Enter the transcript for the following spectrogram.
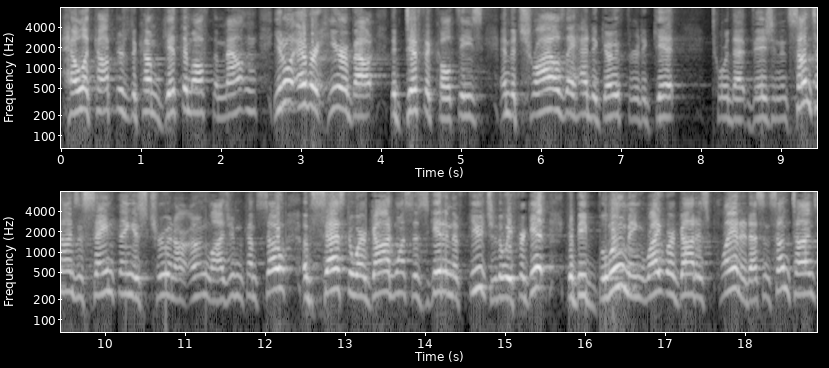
helicopters to come get them off the mountain. You don't ever hear about the difficulties and the trials they had to go through to get toward that vision. And sometimes the same thing is true in our own lives. We become so obsessed to where God wants us to get in the future that we forget to be blooming right where God has planted us. And sometimes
